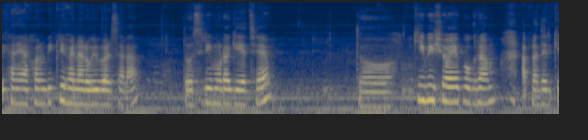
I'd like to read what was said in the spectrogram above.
এখানে এখন বিক্রি হয় না রবিবার ছাড়া। তো শ্রীমোড়া গিয়েছে। তো কি বিষয়ে প্রোগ্রাম আপনাদেরকে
